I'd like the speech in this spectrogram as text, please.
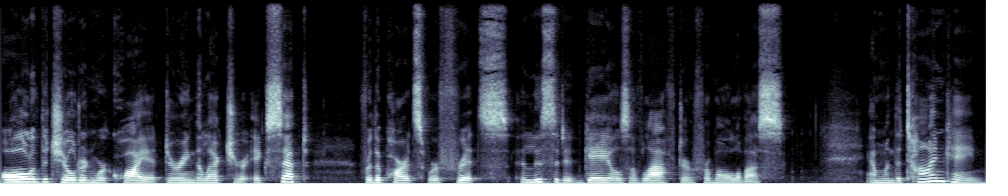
all of the children were quiet during the lecture except for the parts where Fritz elicited gales of laughter from all of us. And when the time came,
